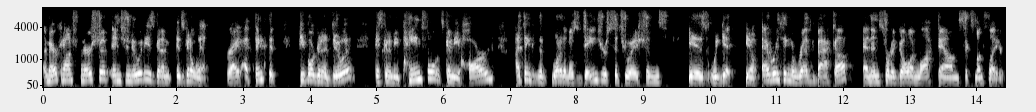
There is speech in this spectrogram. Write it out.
American entrepreneurship ingenuity is going to is going to win right? I think that people are going to do it. It's going to be painful. It's going to be hard. I think that one of the most dangerous situations is we get you know everything revved back up and then sort of go on lockdown six months later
